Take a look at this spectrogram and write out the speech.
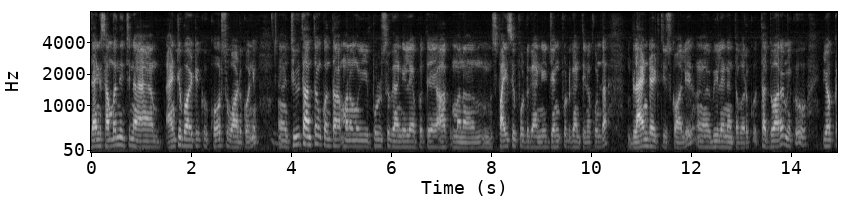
దానికి సంబంధించిన యాంటీబయాటిక్ కోర్సు వాడుకొని జీవితాంతం కొంత మనము ఈ పులుసు కానీ లేకపోతే మన స్పైసీ ఫుడ్ కానీ జంక్ ఫుడ్ కానీ తినకుండా బ్లాండ్ డైట్ తీసుకోవాలి వీలైనంత వరకు. తద్వారా మీకు ఈ యొక్క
